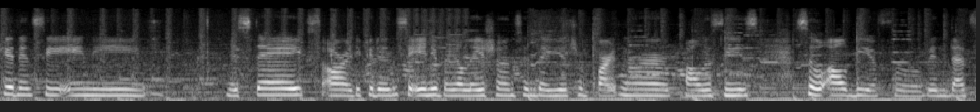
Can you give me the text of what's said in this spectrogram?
couldn't see any mistakes or they couldn't see any violations in the YouTube partner policies so I'll be approved and that's,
